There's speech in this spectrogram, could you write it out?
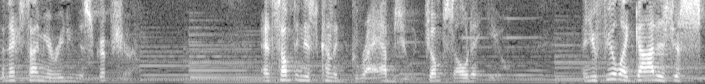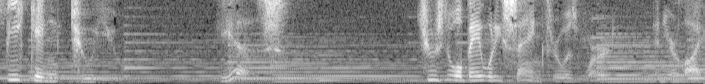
The next time you're reading the scripture and something just kind of grabs you, it jumps out at you, and you feel like God is just speaking to you, He is. Choose to obey what He's saying through His word in your life.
